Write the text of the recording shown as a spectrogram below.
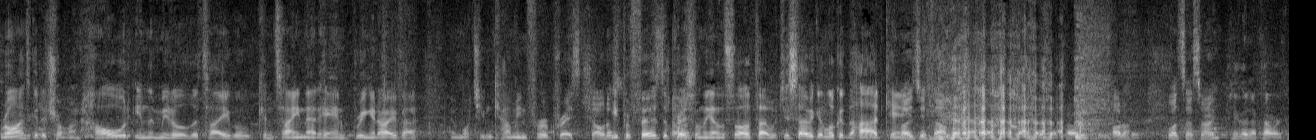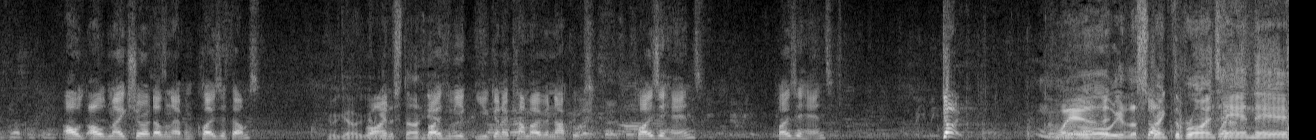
Ryan's going to try and hold in the middle of the table, contain that hand, bring it over, and watch him come in for a press. He prefers the press on the other side of the table, just so we can look at the hard cam. Close your thumb. Hold. What's that? Sorry. He's going to cover his knuckles. I'll, I'll make sure it doesn't happen. Close your thumbs. Here we go. We're going to get a start here. both of you, you're going to come over knuckles. Close your hands. Close your hands. Go! Wow, look at the strength of Ryan's hand there.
